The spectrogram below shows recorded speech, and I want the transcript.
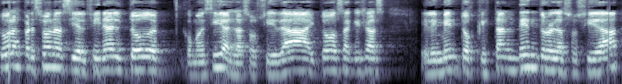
todas las personas y al final todo, como decías, la sociedad y todos aquellos elementos que están dentro de la sociedad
